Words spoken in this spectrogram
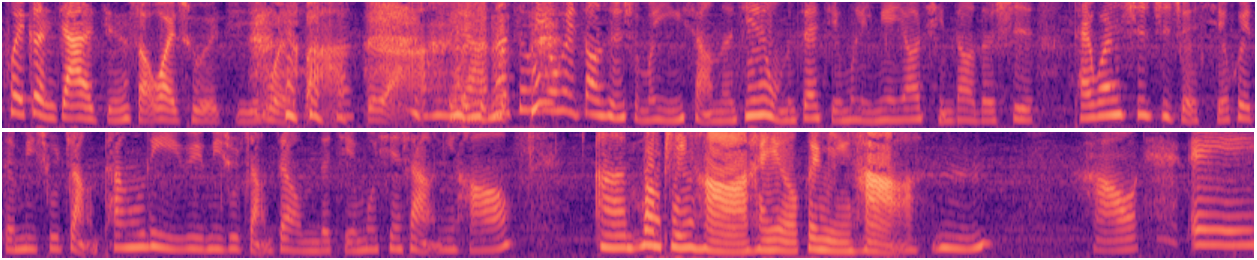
会更加的减少外出的机会吧？对啊，对呀、啊。那这又会造成什么影响呢？今天我们在节目里面邀请到的是台湾失智者协会的秘书长汤丽玉秘书长，在我们的节目线上。你好，啊，梦萍好，还有慧敏好，嗯。好，诶，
